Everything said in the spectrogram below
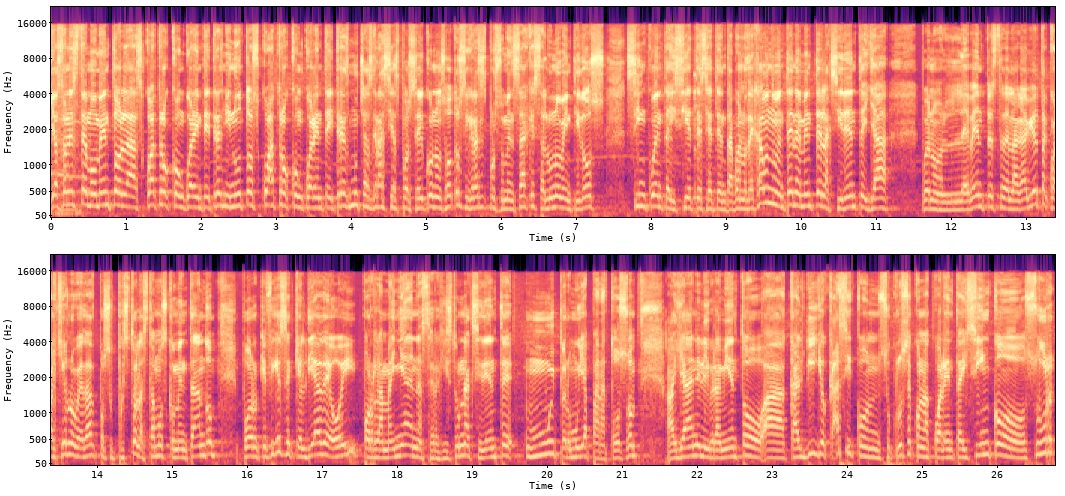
Ya son este momento las 4 con 43 minutos, 4 con 43. Muchas gracias por seguir con nosotros y gracias por su mensaje al 122-5770. Bueno, dejamos momentáneamente el accidente ya, bueno, el evento este de la gaviota. Cualquier novedad, por supuesto, la estamos comentando, porque fíjese que el día de hoy, por la mañana, se registró un accidente muy, pero muy aparatoso allá en el libramiento a Calvillo, casi con su cruce con la 45 Sur,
